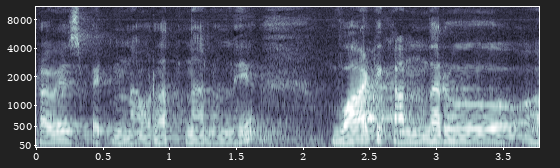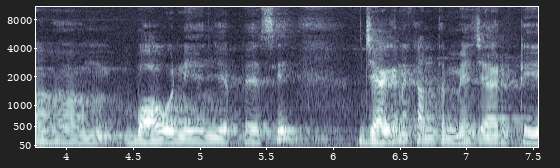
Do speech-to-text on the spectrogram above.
ప్రవేశపెట్టిన నవరత్నాలు ఉన్నాయో వాటికి అందరూ బాగున్నాయి అని చెప్పేసి జగన్కి అంత మెజారిటీ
